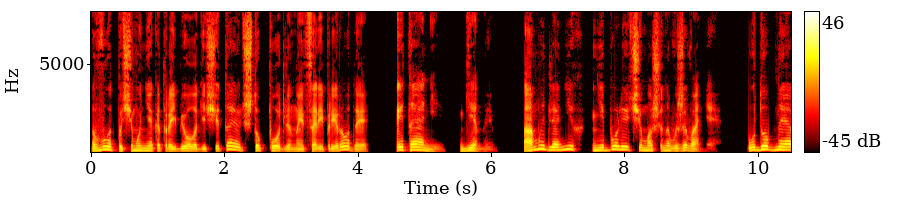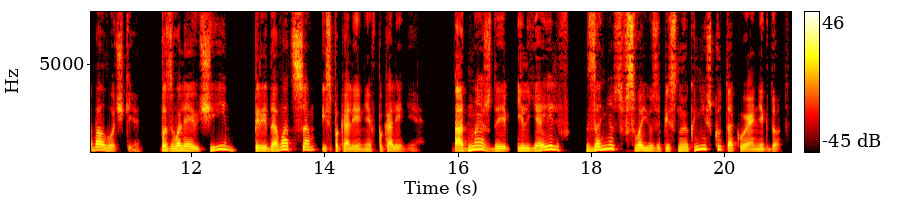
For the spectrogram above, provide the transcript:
Вот почему некоторые биологи считают, что подлинные цари природы это они, гены, а мы для них не более чем машина выживания, удобные оболочки, позволяющие им передаваться из поколения в поколение. Однажды Илья Эльф занес в свою записную книжку такой анекдот.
